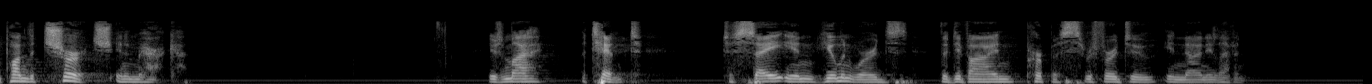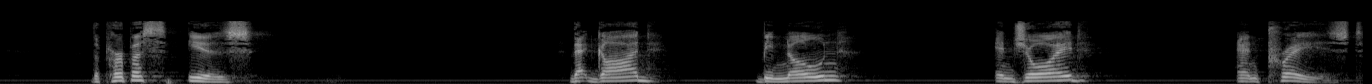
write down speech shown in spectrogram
upon the church in America. Here's my attempt to say in human words the divine purpose referred to in 9-11. The purpose is that God be known, enjoyed, and praised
